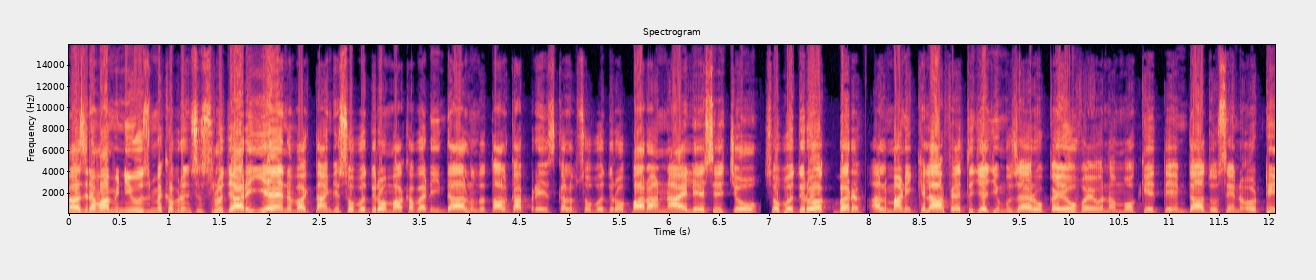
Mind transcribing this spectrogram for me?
ناظر عوامي نيوز ۾ خبرن سلسلو جاري هي. ان وقت توهان کي سوبودرو مان خبر ڏيندا هلون ته تالڪا پريس ڪلب سوبودرو پاران نائل S H O Sobhodero Akbar Almani خلاف ايهتجاجي مظاهرو ڪيو ويو. ان موقعي تي امداد حسين اوٺي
